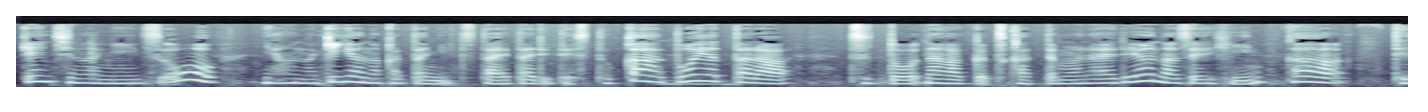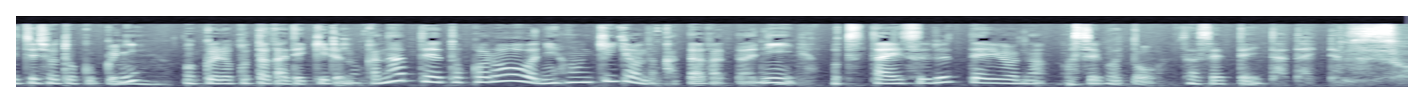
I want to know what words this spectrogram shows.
現地のニーズを日本の企業の方に伝えたりですとか、どうやったらずっと長く使ってもらえるような製品が低中所得国に送ることができるのかなっていうところを日本企業の方々にお伝えするっていうようなお仕事をさせていただいてます。そう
